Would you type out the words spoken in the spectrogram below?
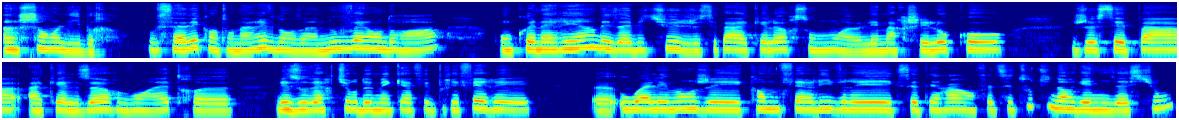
un champ libre, vous savez, quand on arrive dans un nouvel endroit, on connaît rien des habitudes. Je ne sais pas à quelle heure sont euh, les marchés locaux. Je ne sais pas à quelles heures vont être euh, les ouvertures de mes cafés préférés, euh, où aller manger, quand me faire livrer, etc. En fait, c'est toute une organisation.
